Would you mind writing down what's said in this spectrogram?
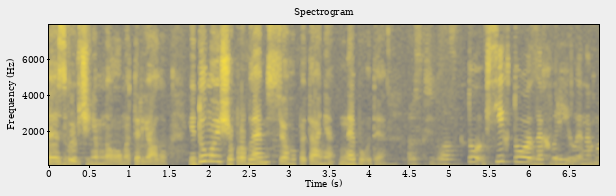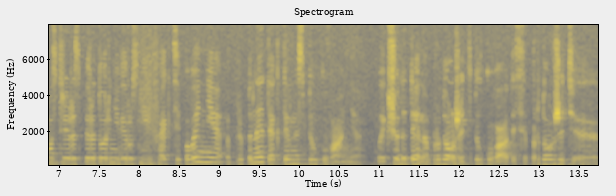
е, з вивченням нового матеріалу. І думаю, що проблем з цього питання не буде. Розкажіть То всі, хто захворіли на гострі респіраторні вірусні інфекції, повинні припинити активне спілкування. Якщо дитина продовжить спілкуватися, продовжить е,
